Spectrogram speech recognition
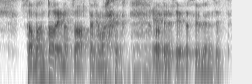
Saman tarinan saattelemana otin siitä sylyn sitten.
